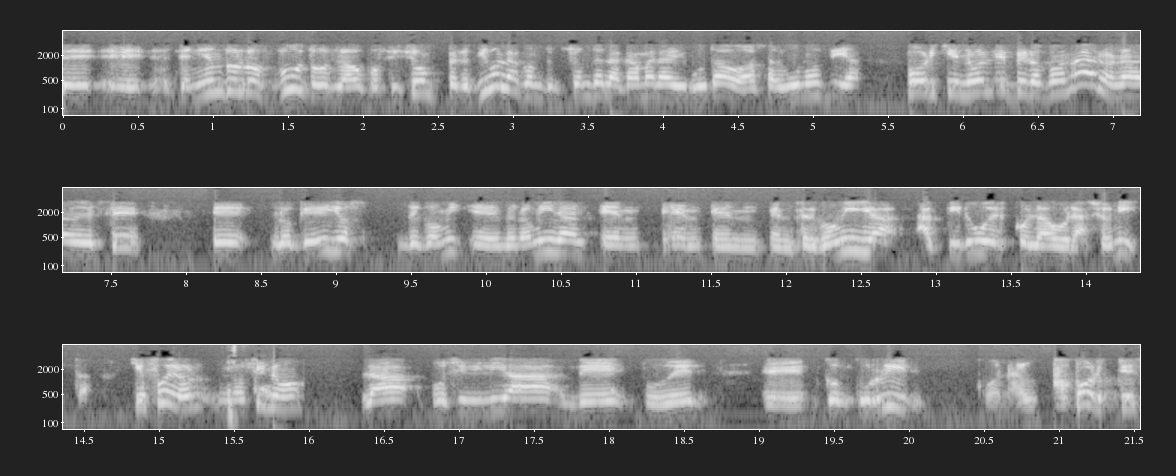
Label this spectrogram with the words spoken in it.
eh, teniendo los votos, la oposición perdió la conducción de la Cámara de Diputados hace algunos días porque no le perdonaron a ADC eh, lo que ellos eh, denominan, en, en, entre comillas, actitudes colaboracionistas, que fueron, no sino, la posibilidad de poder concurrir con aportes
